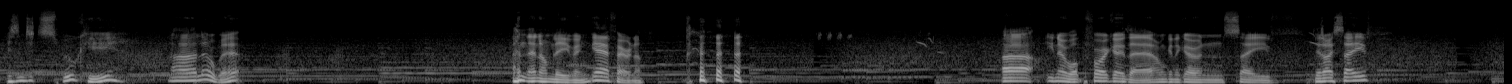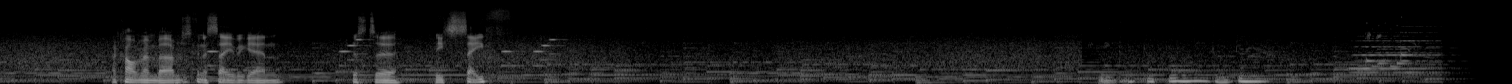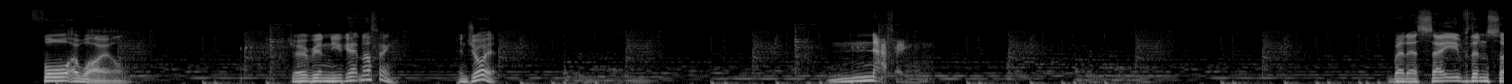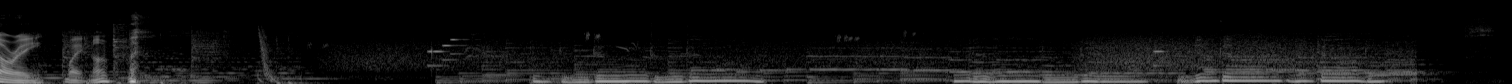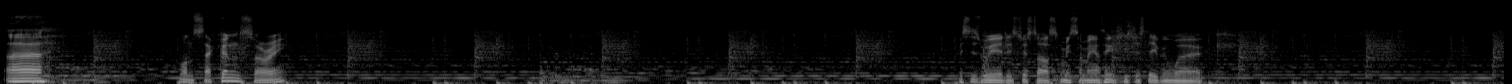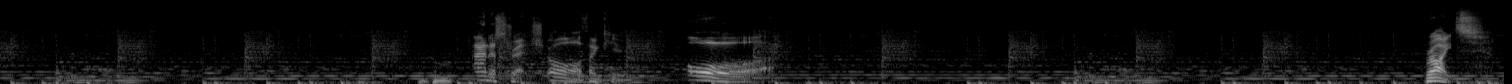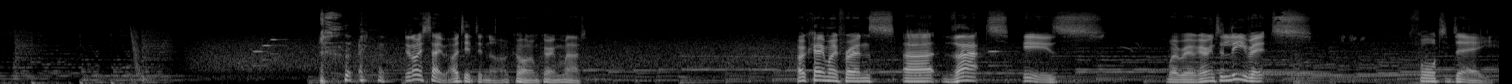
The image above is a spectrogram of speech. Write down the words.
Isn't it spooky? Uh, a little bit. And then I'm leaving. Yeah, fair enough. uh, you know what? Before I go there, I'm going to go and save. Did I save? I can't remember. I'm just going to save again. Just to be safe. For a while. Jovian, you get nothing. Enjoy it. Better save than sorry. Wait, no. Uh, one second, sorry. This is weird. It's just asking me something. I think she's just leaving work. A stretch. Oh, thank you. Oh. Right. did I say? I did, didn't I? Oh, God, I'm going mad. Okay, my friends, uh, that is where we're going to leave it for today.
